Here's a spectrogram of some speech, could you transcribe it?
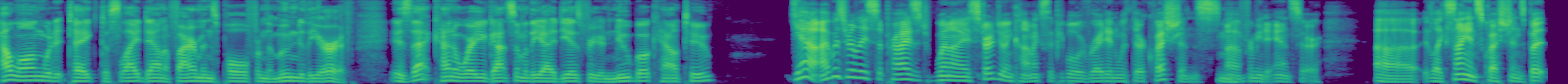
How long would it take to slide down a fireman's pole from the moon to the earth? Is that kind of where you got some of the ideas for your new book, How To? Yeah, I was really surprised when I started doing comics that people would write in with their questions uh, Mhm. for me to answer, uh, like science questions. But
